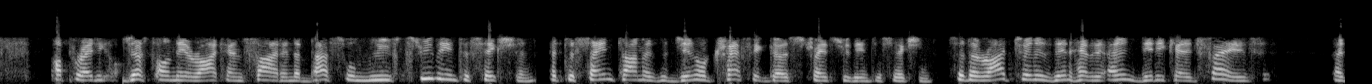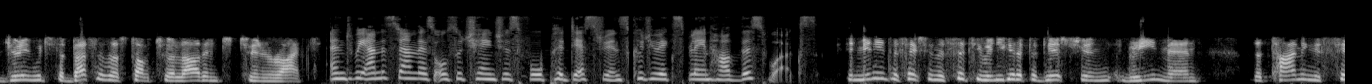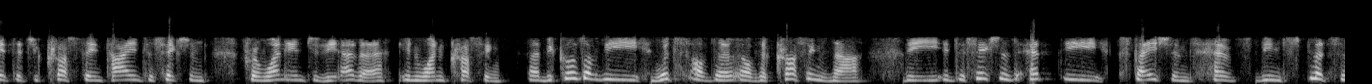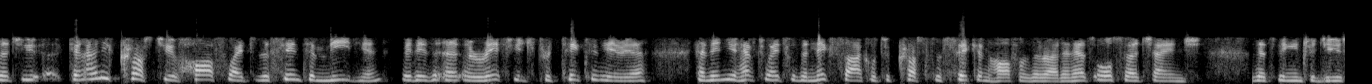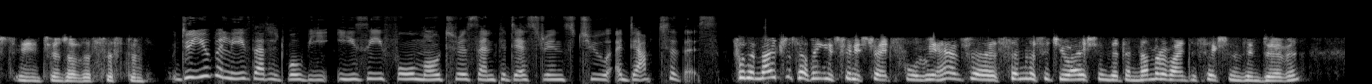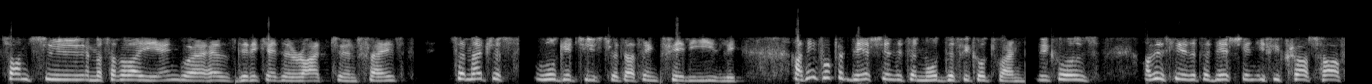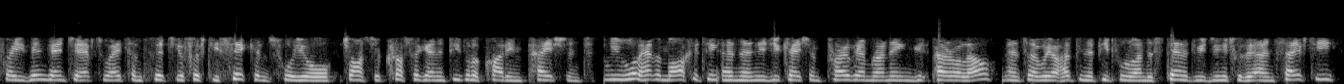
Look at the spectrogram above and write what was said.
operating just on their right hand side and the bus will move through the intersection at the same time as the general traffic goes straight through the intersection. So the right turners then have their own dedicated phase uh, during which the buses are stopped to allow them to turn right. And we understand there's also changes for pedestrians. Could you explain how this works? In many intersections in the city, when you get a pedestrian green man, the timing is set that you cross the entire intersection from one end to the other in one crossing. Uh, because of the width of the of the crossings now, the intersections at the stations have been split so that you can only cross to halfway to the center median, where there's a, a refuge protected area, and then you have to wait for the next cycle to cross the second half of the road, and that's also a change that's being introduced in terms of the system. Do you believe that it will be easy for motorists and pedestrians to adapt to this? For the motorists, I think it's fairly straightforward. We have a similar situation at a number of our intersections in Durban. Somtseu and Masabalala Yengwa has dedicated a right turn phase. So motorists will get used to it, I think, fairly easily. I think for pedestrians, it's a more difficult one because Obviously, as a pedestrian, if you cross halfway, you're then going to have to wait some 30 or 50 seconds for your chance to cross again, and people are quite impatient. We will have a marketing and an education program running parallel, and so we are hoping that people will understand that we're doing it for their own safety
